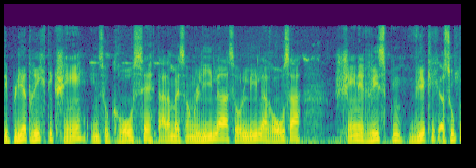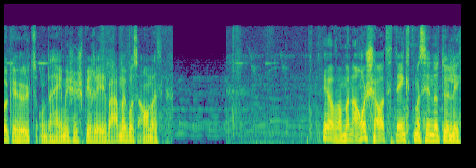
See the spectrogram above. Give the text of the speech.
Die bliert richtig schön in so große, da mal sagen lila, so lila-rosa schöne Rispen, wirklich ein super Gehölz und eine heimische Spiree. War mal was anderes. Ja, wenn man anschaut, denkt man sich natürlich,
